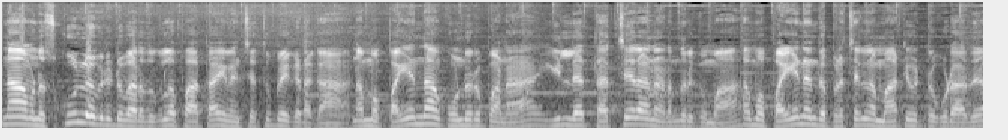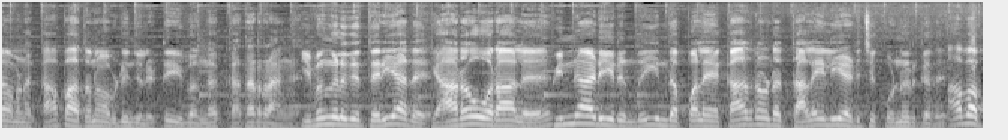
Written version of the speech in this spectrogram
நான் அவனை ஸ்கூல்ல விட்டுட்டு வரதுக்குள்ள பார்த்தா இவன் செத்து போய் கிடக்கான். நம்ம பையன் தான் கொண்டு இருப்பானா இல்ல தற்செயலா நடந்திருக்குமா? நம்ம பையனை இந்த பிரச்சனையில மாட்டி விட்ட கூடாது அவனை காப்பாத்தணும் அப்படின்னு சொல்லிட்டு இவங்க கதறாங்க. இவங்களுக்கு தெரியாது. யாரோ ஒரு ஆளு பின்னாடி இருந்து இந்த பழைய காதனோட தலையிலேயே அடிச்சு கொண்டு இருக்குது அவ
